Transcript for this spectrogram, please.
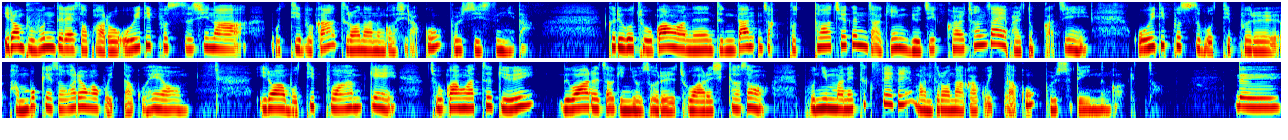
이런 부분들에서 바로 오이디푸스 신화 모티브가 드러나는 것이라고 볼 수 있습니다. 그리고 조광화는 등단작부터 최근작인 뮤지컬 천사의 발톱까지 오이디푸스 모티프를 반복해서 활용하고 있다고 해요. 이러한 모티프와 함께 조광화 특유의 느와르적인 요소를 조화를 시켜서 본인만의 특색을 만들어 나가고 있다고 볼 수도 있는 거겠죠. 네,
